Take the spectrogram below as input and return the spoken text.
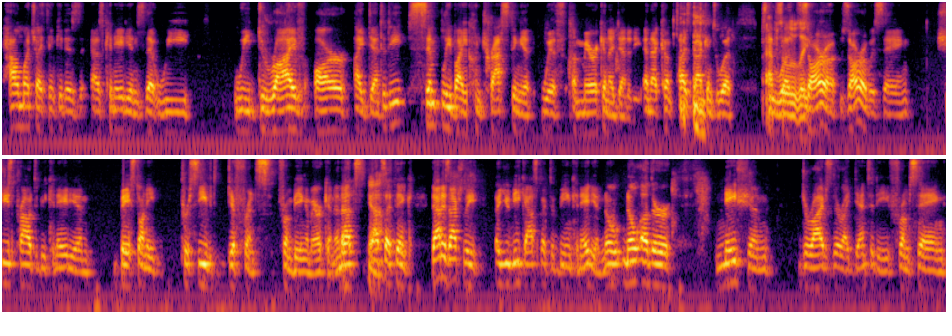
how much I think it is as Canadians that we we derive our identity simply by contrasting it with American identity, and that ties back into what Absolutely. what Zara Zara was saying. She's proud to be Canadian based on a perceived difference from being American, and that's Yeah. that's I think that is actually a unique aspect of being Canadian. No no other nation derives their identity from saying,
